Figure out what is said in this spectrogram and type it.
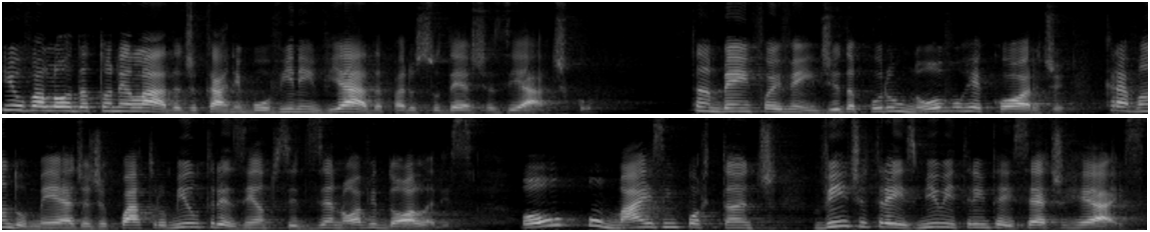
E o valor da tonelada de carne bovina enviada para o Sudeste Asiático? Também foi vendida por um novo recorde, cravando média de 4.319 dólares. Ou, o mais importante, 23.037 reais,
